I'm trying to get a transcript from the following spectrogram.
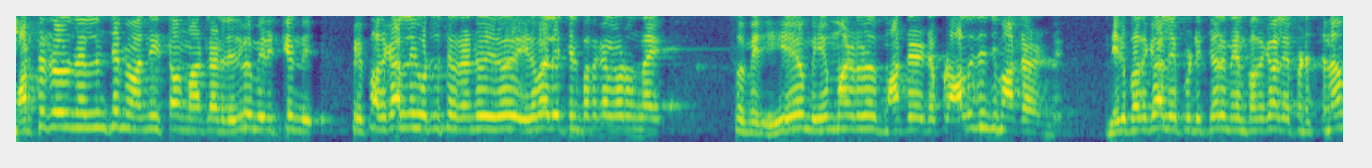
మరుసటి రోజు నెల నుంచే మేము అన్ని ఇస్తామని మాట్లాడేది. ఇదిగో మీరు ఇచ్చింది. మీ పథకాలని కూడా చూస్తే రెండు వేల ఇరవై ఇరవైలో ఇచ్చిన పథకాలు కూడా ఉన్నాయి. సో మీరు ఏం ఏం మాట్లాడారో మాట్లాడేటప్పుడు ఆలోచించి మాట్లాడండి. మీరు పథకాలు ఎప్పుడు ఇచ్చారు మేము పథకాలు ఎప్పుడు ఇస్తున్నాం.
